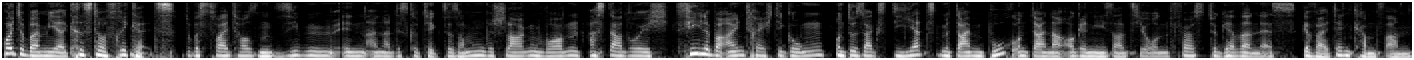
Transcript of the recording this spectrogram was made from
Heute bei mir Christoph Rickels. Du bist 2007 in einer Diskothek zusammengeschlagen worden, hast dadurch viele Beeinträchtigungen und du sagst jetzt mit deinem Buch und deiner Organisation First Togetherness Gewalt den Kampf an.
